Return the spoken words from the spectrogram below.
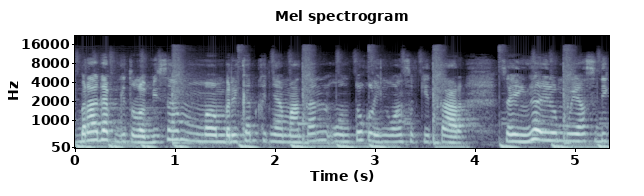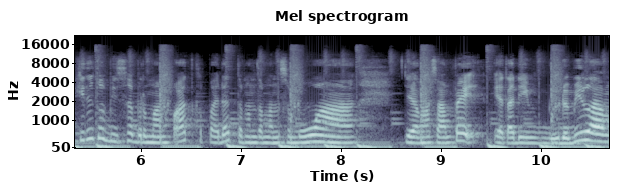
beradab gitu loh bisa memberikan kenyamanan untuk lingkungan sekitar. Sehingga ilmu yang sedikit itu bisa bermanfaat kepada teman-teman semua jangan sampai ya tadi udah bilang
